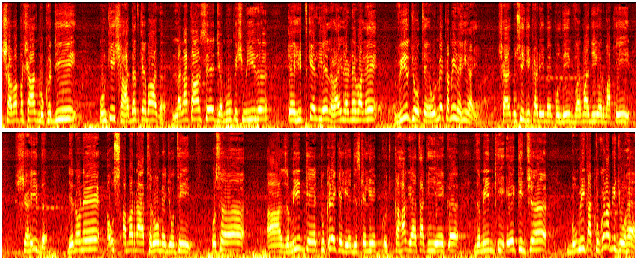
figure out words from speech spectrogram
श्यामा प्रसाद मुखर्जी, उनकी शहादत के बाद लगातार से जम्मू कश्मीर के हित के लिए लड़ाई लड़ने वाले वीर जो थे, उनमें कमी नहीं आई। शायद उसी की कड़ी में कुलदीप वर्मा जी और बाकी शहीद जिन्होंने उस अमरनाथ रो में जो थी, उस ज़मीन के टुकड़े के लिए, जिसके लिए कुछ कहा गया था कि ये एक ज़मीन की एक इंच भूमि का टुकड़ा भी जो है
